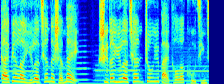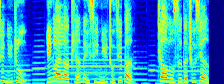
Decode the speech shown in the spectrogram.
改变了娱乐圈的审美，使得娱乐圈终于摆脱了苦情剧女主，迎来了甜美系女主剧本。赵露思的出现，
